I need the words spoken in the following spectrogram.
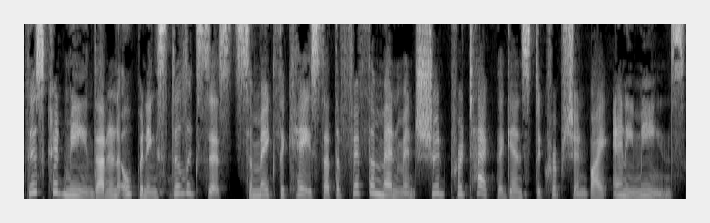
This could mean that an opening still exists to make the case that the Fifth Amendment should protect against decryption by any means.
